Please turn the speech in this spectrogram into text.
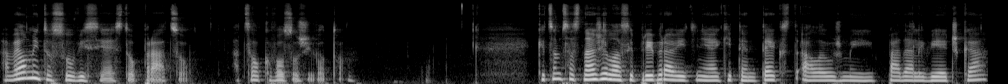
A veľmi to súvisí aj s tou prácou a celkovo so životom. Keď som sa snažila si pripraviť nejaký ten text, ale už mi padali viečka,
